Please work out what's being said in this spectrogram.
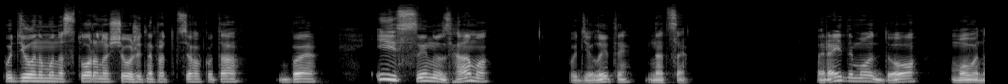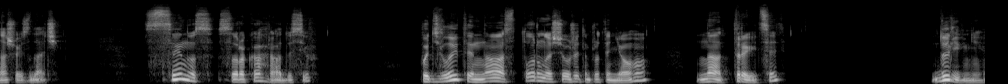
поділеному на сторону, що лежить напроти цього кута Б, і синус гамма поділити на С. Перейдемо до умови нашої задачі. Синус 40 градусів поділити на сторону, що лежить напроти нього, на 30 дорівнює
